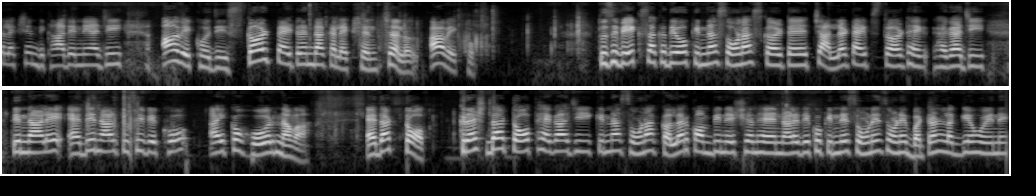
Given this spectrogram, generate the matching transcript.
ਕਲੈਕਸ਼ਨ ਦਿਖਾ ਦਿੰਨੇ ਆ ਜੀ। ਆਹ ਵੇਖੋ ਜੀ ਸਕਰਟ ਪੈਟਰਨ ਦਾ ਕਲੈਕਸ਼ਨ ਚਲੋ, ਆਹ ਵੇਖੋ। ਤੁਸੀਂ ਵੇਖ ਸਕਦੇ ਹੋ ਕਿੰਨਾ ਸੋਹਣਾ ਸਕਰਟ ਹੈ, ਝਾਲਾ ਟਾਈਪ ਸਕਰਟ ਹੈਗਾ ਜੀ। ਤੇ ਨਾਲੇ ਇਹਦੇ ਨਾਲ ਤੁਸੀਂ ਵੇਖੋ ਆ ਇੱਕ ਹੋਰ ਨਵਾਂ, ਇਹਦਾ ਟੌਪ ਕ੍ਰਸ਼ ਦਾ ਟੌਪ ਹੈਗਾ ਜੀ, ਕਿੰਨਾ ਸੋਹਣਾ ਕਲਰ ਕੰਬੀਨੇਸ਼ਨ ਹੈ, ਨਾਲੇ ਦੇਖੋ ਕਿੰਨੇ ਸੋਹਣੇ ਸੋਹਣੇ ਬਟਨ ਲੱਗੇ ਹੋਏ ਨੇ।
